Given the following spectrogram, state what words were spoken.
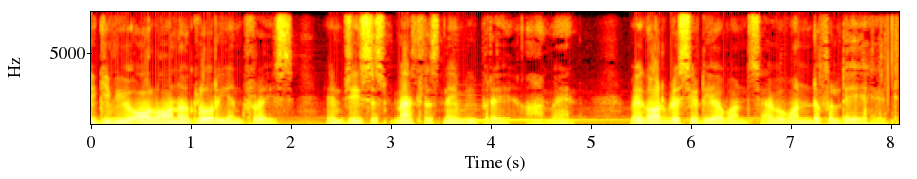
We give you all honor, glory, and praise. In Jesus' matchless name we pray. Amen. May God bless you, dear ones. Have a wonderful day ahead.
